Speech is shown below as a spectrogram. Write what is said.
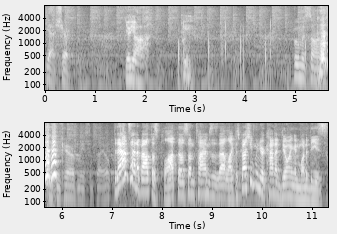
Yeah, sure. Yeah, yeah. Fuma-san has taken care of me since I opened. The downside about this plot, though, sometimes is that, like, especially when you're kind of doing in one of these,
